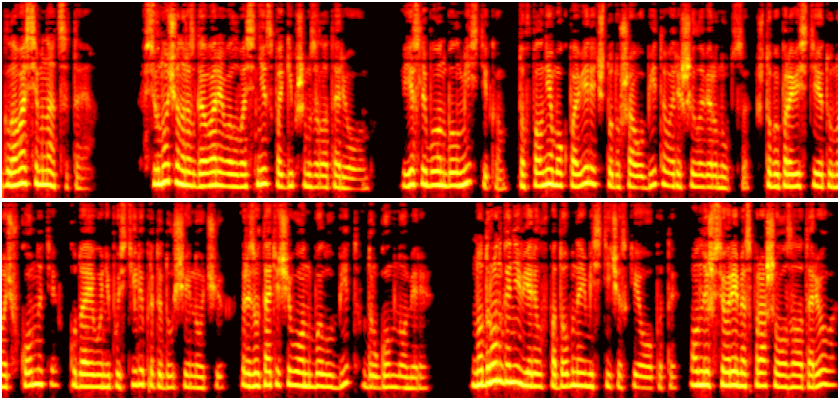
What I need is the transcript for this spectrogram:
Глава семнадцатая. Всю ночь он разговаривал во сне с погибшим Золотаревым. Если бы он был мистиком, то вполне мог поверить, что душа убитого решила вернуться, чтобы провести эту ночь в комнате, куда его не пустили предыдущей ночью, в результате чего он был убит в другом номере. Но Дронго не верил в подобные мистические опыты. Он лишь все время спрашивал Золотарева,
